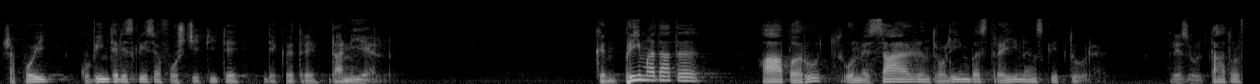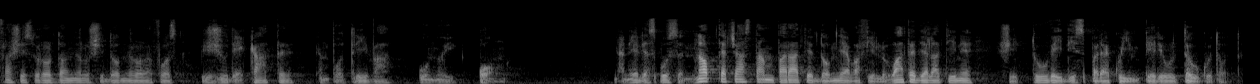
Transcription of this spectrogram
Și apoi cuvintele scrise au fost citite de către Daniel. Când prima dată a apărut un mesaj într-o limbă străină în Scriptură. Rezultatul, frați și surori, doamnelor și domnilor, a fost judecată împotriva unui om. Daniel a spus, în noaptea aceasta, împărate, domnia va fi luată de la tine și tu vei dispărea cu imperiul tău cu tot.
